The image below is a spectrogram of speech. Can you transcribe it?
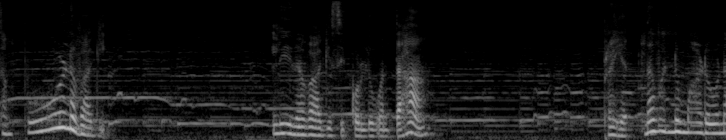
ಸಂಪೂರ್ಣವಾಗಿ ಲೀನವಾಗಿಸಿಕೊಳ್ಳುವಂತಹ ಪ್ರಯತ್ನವನ್ನು ಮಾಡೋಣ.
